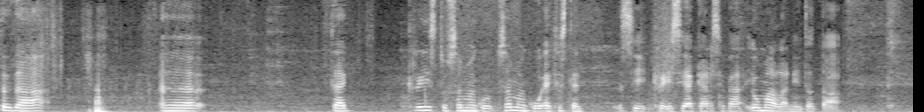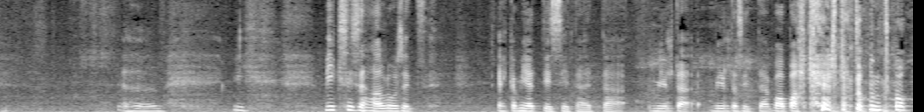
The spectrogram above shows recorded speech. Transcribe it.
Tota, Tämä Kristus, samoin kuin, samoin kuin eksistenssikriisiä kärsivä Jumala, niin tota, öö, miksi sä halusit ehkä miettiä sitä, että miltä, miltä sitten vapahtajasta tuntuu?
